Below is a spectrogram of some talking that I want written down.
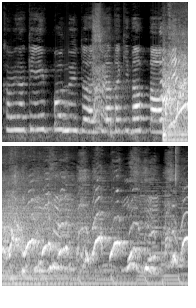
髪の毛一本抜いたら白滝だった。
